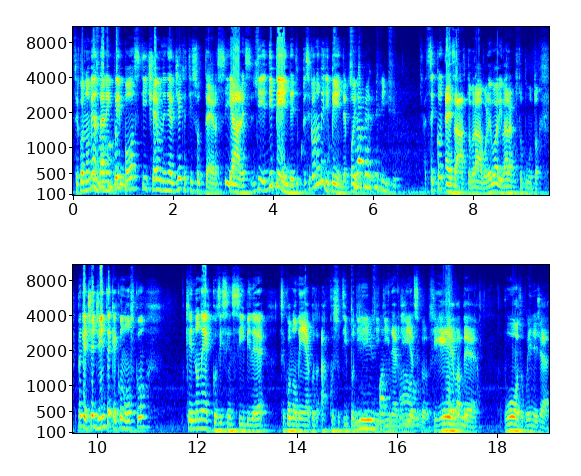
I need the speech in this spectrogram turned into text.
Secondo me andare in quei come- posti c'è un'energia che ti sotterra. Sì, Alex, di- dipende, dip- secondo me dipende. Se Poi la percepisci. Secon- esatto, bravo, volevo arrivare a questo punto. Perché c'è gente che conosco che non è così sensibile, secondo me, a, que- a questo tipo di, Sì, di- di energia. secondo- Sì, vabbè, appunto, quindi c'è.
